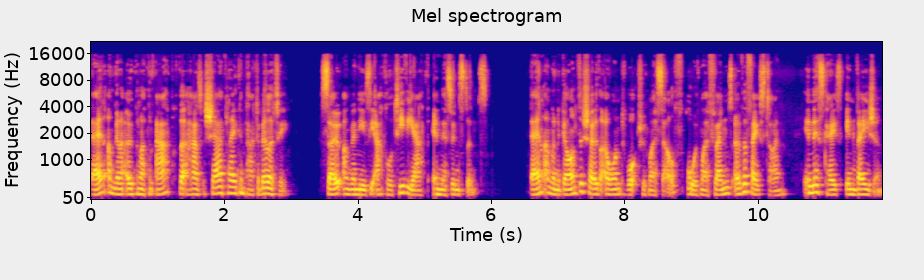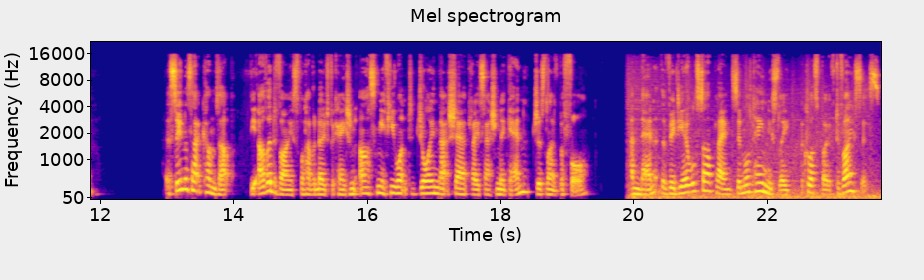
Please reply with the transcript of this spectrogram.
Then I'm going to open up an app that has SharePlay compatibility. So I'm going to use the Apple TV app in this instance. Then I'm going to go on to the show that I want to watch with myself or with my friends over FaceTime, in this case Invasion. As soon as that comes up, the other device will have a notification asking if you want to join that SharePlay session again, just like before, and then the video will start playing simultaneously across both devices.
